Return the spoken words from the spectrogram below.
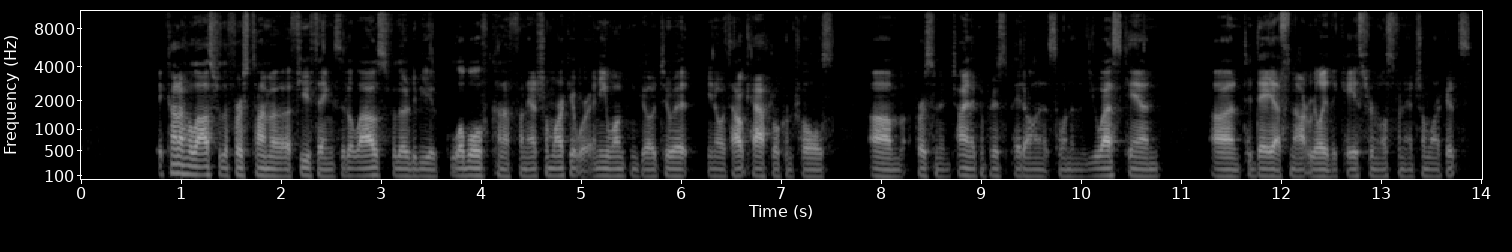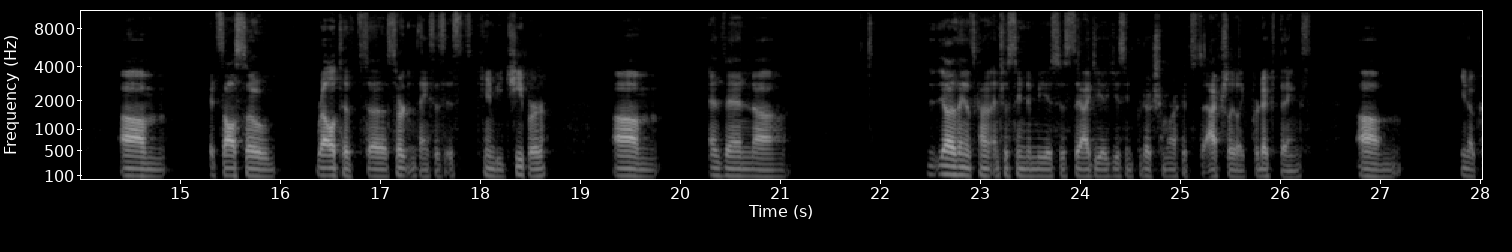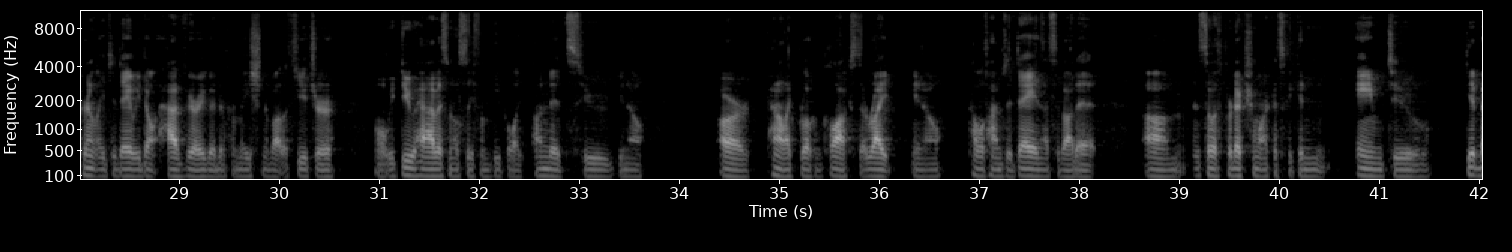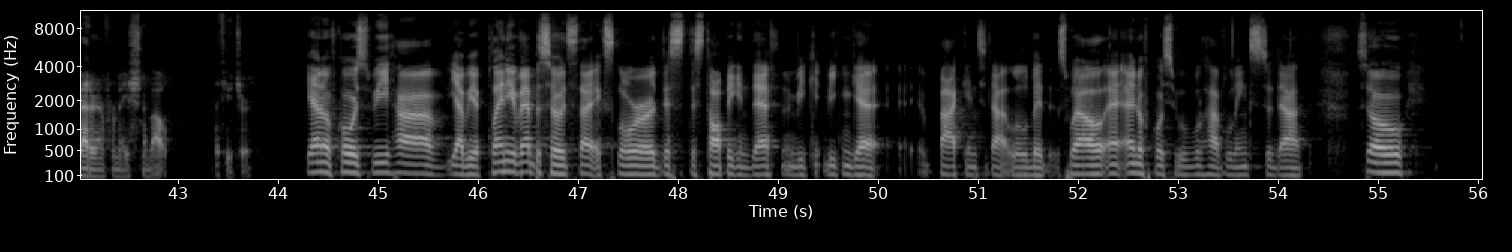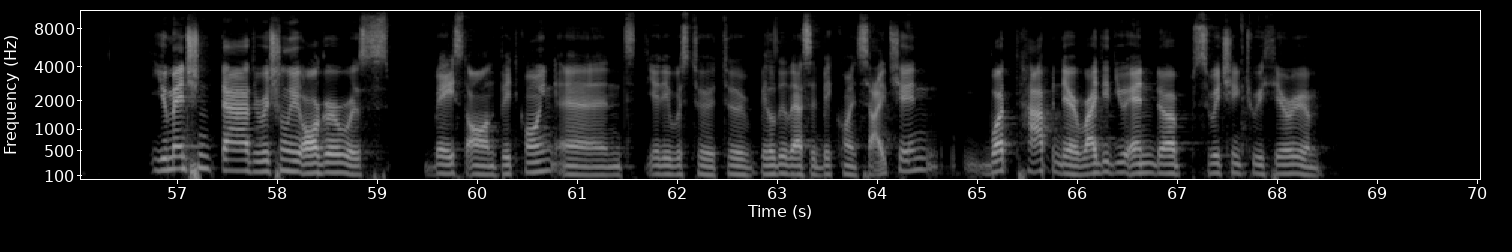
it kind of allows for the first time a, a, few things. It allows for there to be a global kind of financial market where anyone can go to it, you know, without capital controls. Um, a person in China can participate on it, someone in the US can. Uh, today, that's not really the case for most financial markets. Um, it's also relative to certain things, it can be cheaper. Um, and then uh, the other thing that's kind of interesting to me is just the idea of using prediction markets to actually like predict things. Um, you know, currently today we don't have very good information about the future what we do have is mostly from people like pundits who, you know, are kind of like broken clocks. They write, you know, a couple times a day and that's about it. Um, and so with prediction markets, we can aim to get better information about the future. Yeah, and of course we have yeah we have plenty of episodes that explore this this topic in depth, and we can we can get back into that a little bit as well. And, and of course we will have links to that. So you mentioned that originally Augur was based on Bitcoin, and the idea was to, to build it as a Bitcoin sidechain. What happened there? Why did you end up switching to Ethereum?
